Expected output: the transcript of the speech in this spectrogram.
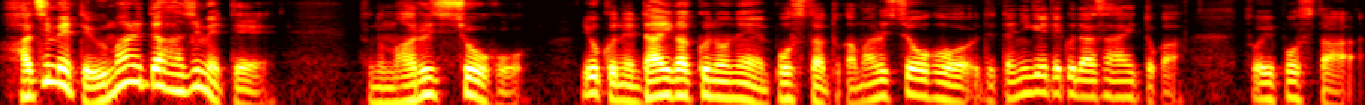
初めて、生まれて初めて、そのマルチ商法、よくね、大学のね、ポスターとか、マルチ商法、絶対逃げてくださいとか、そういうポスタ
